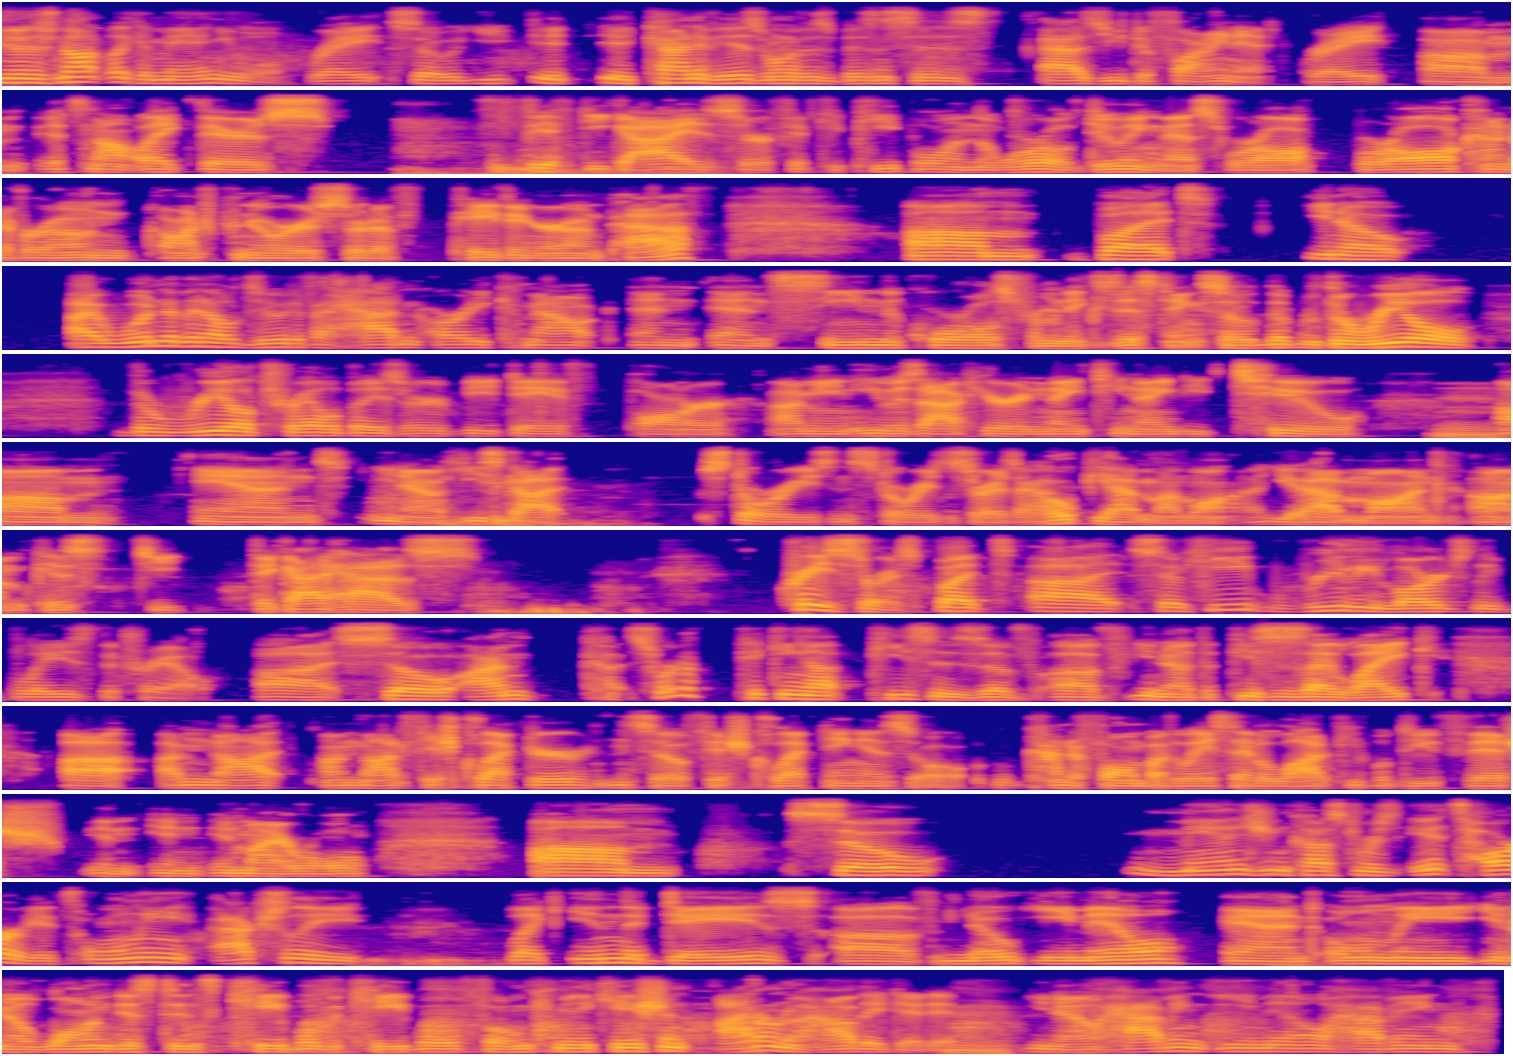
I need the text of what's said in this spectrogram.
you know, there's not like a manual, right? So you, it it kind of is one of those businesses as you define it, right? Um, it's not like there's 50 guys or 50 people in the world doing this. We're all we're all kind of our own entrepreneurs, sort of paving our own path. Um, but you know, I wouldn't have been able to do it if I hadn't already come out and and seen the corals from an existing. So the the real the real trailblazer would be Dave Palmer. I mean, he was out here in 1992, mm. um, and you know he's got stories and stories and stories. I hope you have him on. You have him on because um, the guy has crazy stories. But uh, so he really largely blazed the trail. Uh, so I'm sort of picking up pieces of of you know the pieces I like uh, I'm not I'm not a fish collector, and so fish collecting is kind of fallen by the wayside. A lot of people do fish in in, in my role, um, so managing customers it's hard it's only actually like in the days of no email and only you know long distance cable to cable phone communication i don't know how they did it mm. you know having email having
